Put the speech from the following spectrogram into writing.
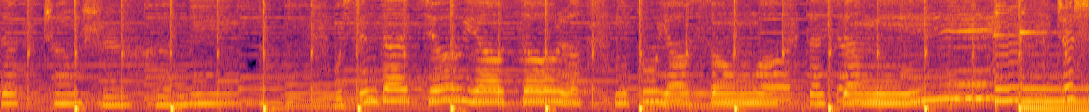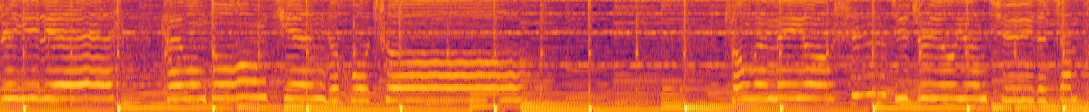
的城市和你。我现在就要走了，你不要送我，再想你。这是一列天的火车，窗外没有诗句，只有远去的站牌。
